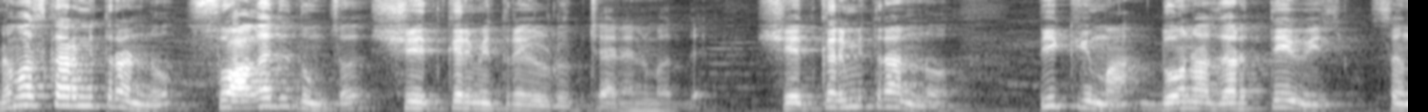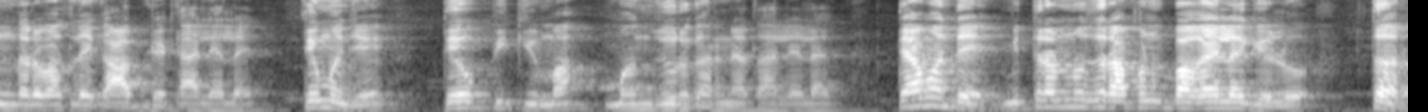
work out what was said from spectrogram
नमस्कार मित्रांनो स्वागत आहे तुमचं शेतकरी मित्र यूट्यूब चॅनलमध्ये शेतकरी मित्रांनो पीक विमा दोन हजार तेवीस संदर्भातलं एक अपडेट आलेलं आहे. ते म्हणजे ते पीक विमा मंजूर करण्यात आलेला आहे. त्यामध्ये मित्रांनो जर आपण बघायला गेलो तर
